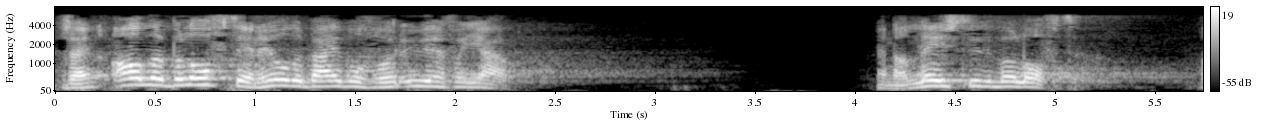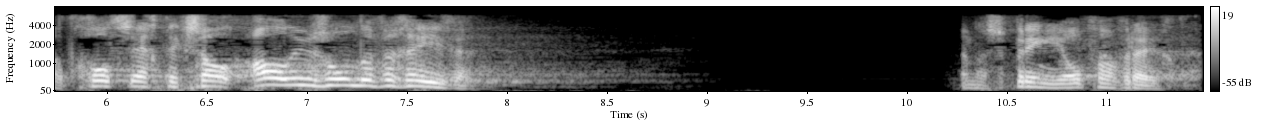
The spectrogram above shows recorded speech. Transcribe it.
zijn alle beloften in heel de Bijbel voor u en voor jou. En dan leest u de belofte. Dat God zegt, ik zal al uw zonden vergeven. En dan spring je op van vreugde.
